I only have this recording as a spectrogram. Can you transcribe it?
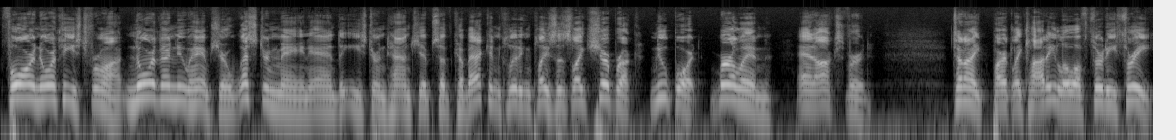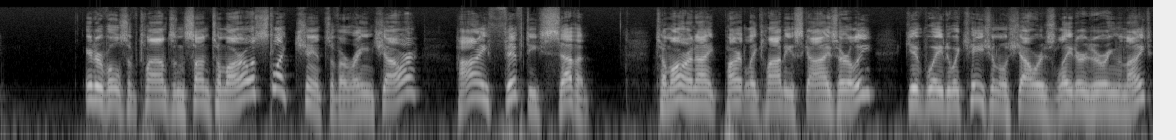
For Northeast Vermont, Northern New Hampshire, Western Maine, and the eastern townships of Quebec, including places like Sherbrooke, Newport, Berlin, and Oxford. Tonight, partly cloudy, low of 33. Intervals of clouds and sun tomorrow, a slight chance of a rain shower, high 57. Tomorrow night, partly cloudy skies early, give way to occasional showers later during the night,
